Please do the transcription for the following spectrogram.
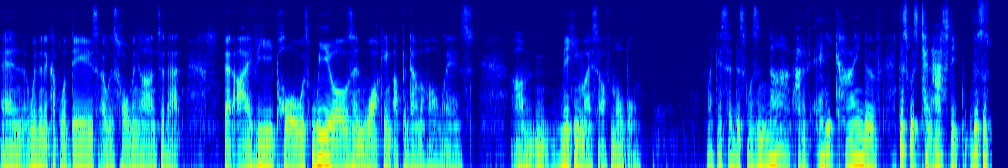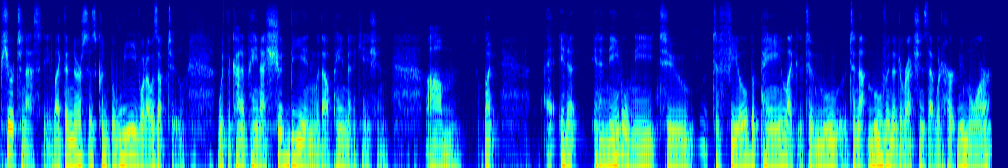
And within a couple of days, I was holding on to that that IV pole with wheels and walking up and down the hallways, um, making myself mobile. Like I said, this was not out of any kind of, this was tenacity. This was pure tenacity. Like the nurses couldn't believe what I was up to with the kind of pain I should be in without pain medication. Um, but it, it enabled me to to feel the pain, like to move, to not move in the directions that would hurt me more,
